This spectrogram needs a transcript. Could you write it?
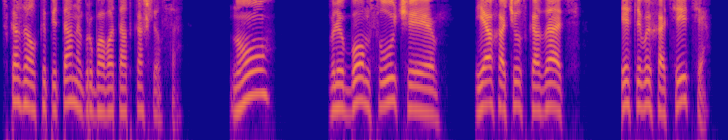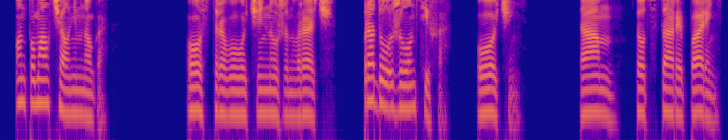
сказал капитан и грубовато откашлялся. «Ну, в любом случае, я хочу сказать, если вы хотите...» Он помолчал немного. «Острову очень нужен врач», — продолжил он тихо. «Очень. Там тот старый парень.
